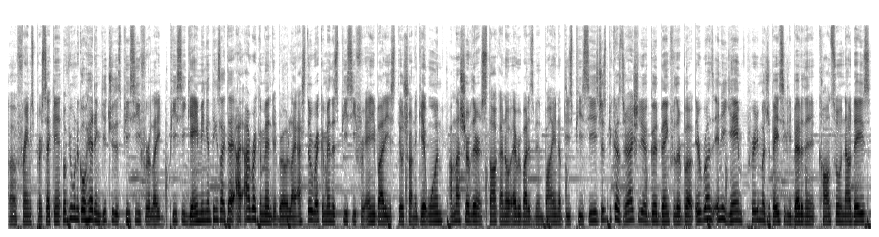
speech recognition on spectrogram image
uh, frames per second. So if you want to go ahead and get you this PC for like PC gaming and things like that, I, I recommend it, bro. Like I still recommend this PC for anybody still trying to get one. I'm not sure if they're in stock. I know everybody's been buying up these these PCs just because they're actually a good bang for their buck. It runs any game pretty much basically better than console nowadays.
